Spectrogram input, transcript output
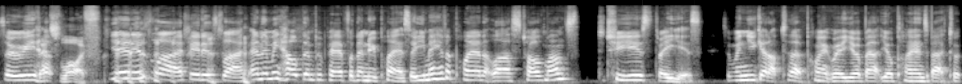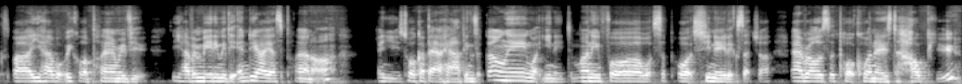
so we help, That's life. yeah, it is life. It is life. And then we help them prepare for the new plan. So you may have a plan that lasts 12 months to two years, three years. So when you get up to that point where you're about your plan's about to expire, you have what we call a plan review. So you have a meeting with the NDIS planner and you talk about how things are going, what you need the money for, what supports you need, etc. Our role as support coordinator is to help you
